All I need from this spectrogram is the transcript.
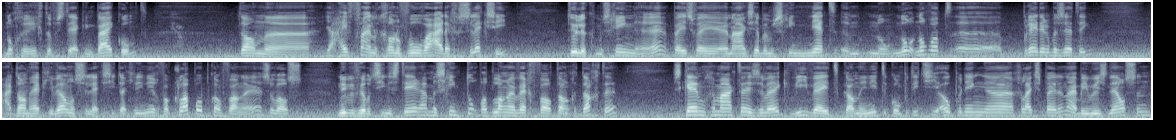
nog gerichte versterking bij komt, dan ja, heeft Feyenoord gewoon een volwaardige selectie. Tuurlijk, misschien, hè, PSV en Ajax hebben misschien net een nog, nog, wat uh, bredere bezetting. Maar dan heb je wel een selectie dat je in ieder geval klap op kan vangen. Hè. Zoals nu bijvoorbeeld Sinistera misschien toch wat langer wegvalt dan gedacht. Hè. Scan gemaakt deze week. Wie weet kan hij niet de competitieopening uh, gelijk spelen. Nou, heb je Luis Nelson.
